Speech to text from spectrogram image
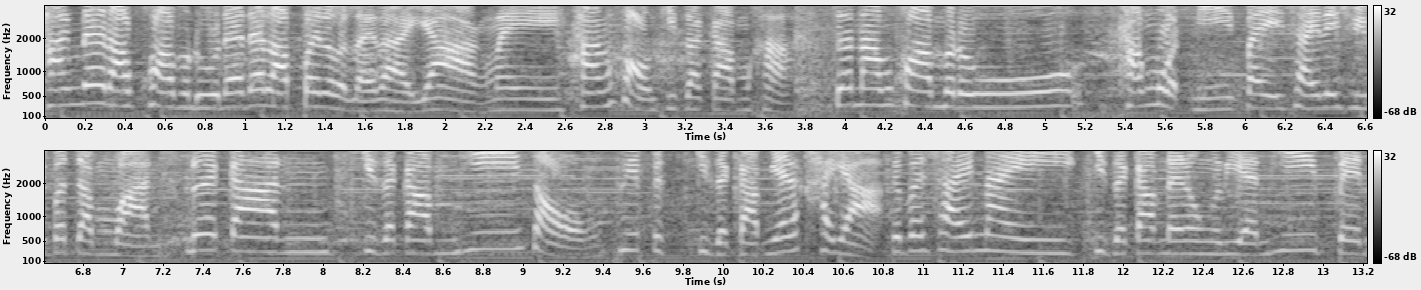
ทั้งได้รับความรู้และได้รับประโยชน์หลาย ๆ อย่างในทั้งสองกิจกรรมค่ะ จะนำความรู้ทั้งหมดนี้ไปใช้ในชีวิตประจำวัน โดยการกิจกรรมที่สองที่เป็นกิจกรรมแยกขยะ จะไปใช้ในกิจกรรมในโรงเรียนที่เป็น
